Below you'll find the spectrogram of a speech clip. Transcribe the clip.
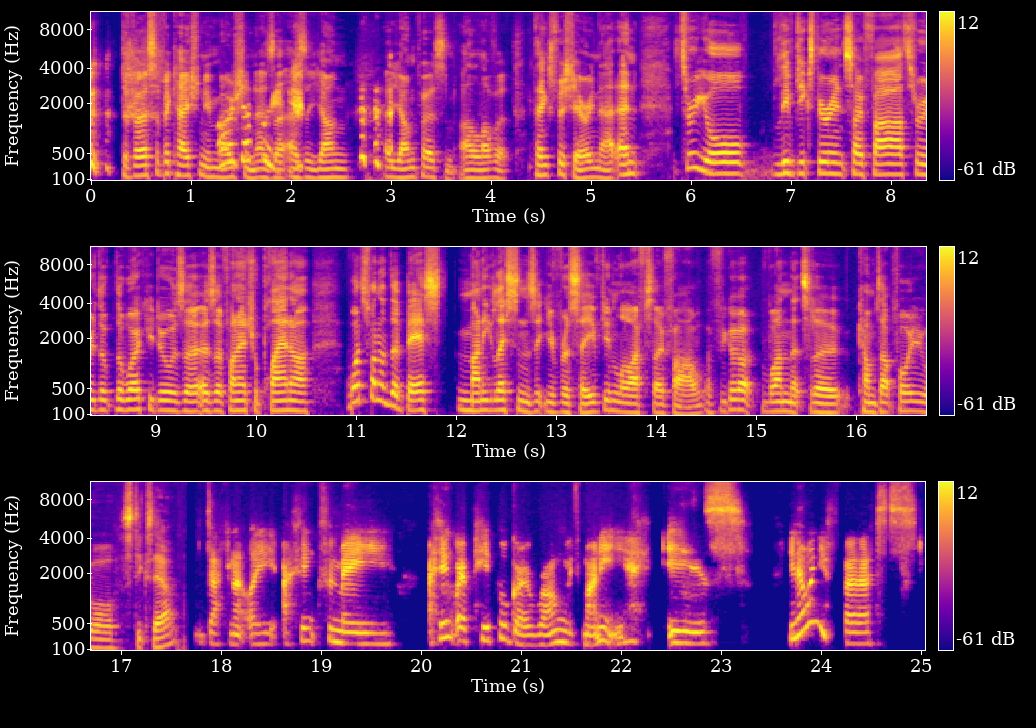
Diversification in oh, motion oh, as a as a young a young person. I love it. Thanks for sharing that. And through your lived experience so far, through the, the work you do as a as a financial planner, what's one of the best money lessons that you've received in life so far? Have you got one that sort of comes up for you or sticks out? Definitely. I think for me, I think where people go wrong with money is, you know, when you first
